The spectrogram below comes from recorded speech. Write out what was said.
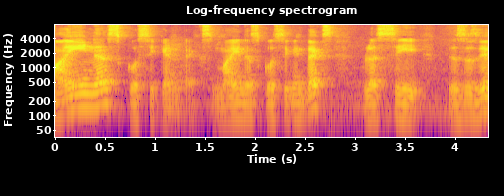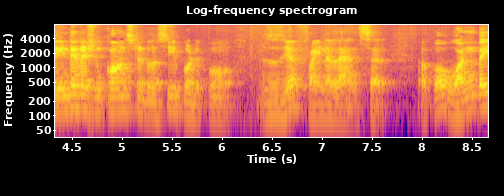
minus cosecant x minus cosecant x plus C this is a international constant ஒரு சி போட்டுப்போம். This is a final answer அப்போது ஒன் பை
